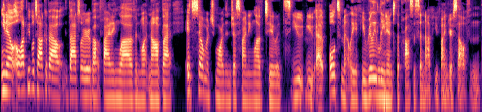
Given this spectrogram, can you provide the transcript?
you know, a lot of people talk about The Bachelor, about finding love and whatnot, but it's so much more than just finding love too. It's you, you uh, ultimately, if you really lean into the process enough, you find yourself, and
